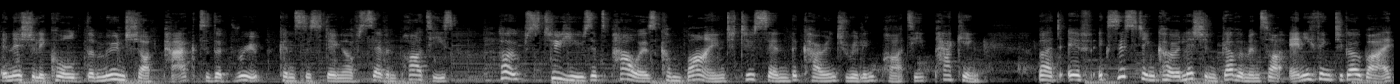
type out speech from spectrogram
Initially called the Moonshot Pact, the group, consisting of seven parties, hopes to use its powers combined to send the current ruling party packing. But if existing coalition governments are anything to go by,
